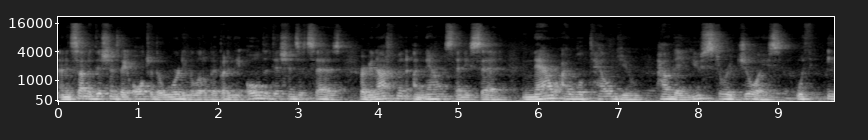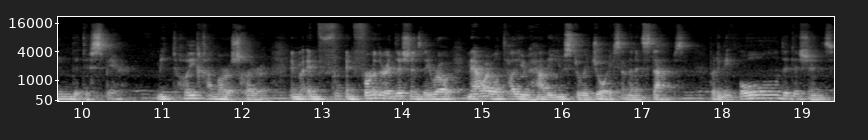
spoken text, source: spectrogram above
And in some editions, they alter the wording a little bit, but in the old editions, it says Rabbi Nachman announced and he said, Now I will tell you how they used to rejoice within the despair. In, in, in further editions, they wrote, Now I will tell you how they used to rejoice, and then it stops. But in the old editions,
